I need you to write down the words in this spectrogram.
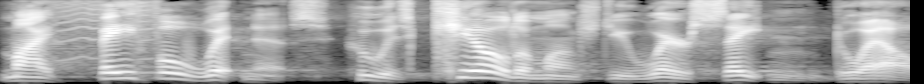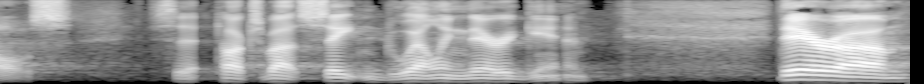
my faithful witness, who was killed amongst you where Satan dwells. It talks about Satan dwelling there again. There, um,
